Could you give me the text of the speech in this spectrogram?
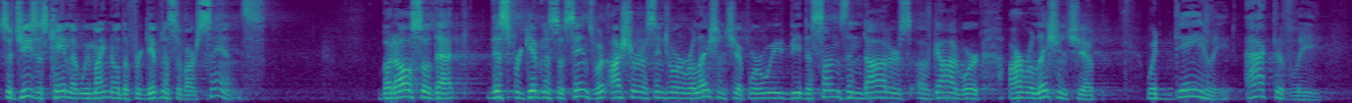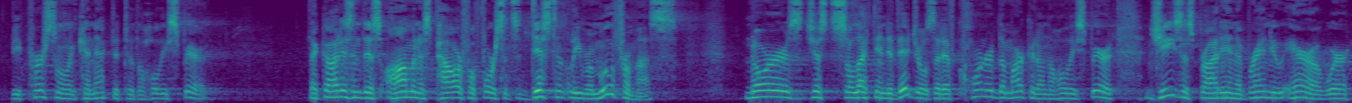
So Jesus came that we might know the forgiveness of our sins, but also that this forgiveness of sins would usher us into a relationship where we'd be the sons and daughters of God, where our relationship would daily, actively be personal and connected to the Holy Spirit. That God isn't this ominous, powerful force that's distantly removed from us, nor is just select individuals that have cornered the market on the Holy Spirit. Jesus brought in a brand new era where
